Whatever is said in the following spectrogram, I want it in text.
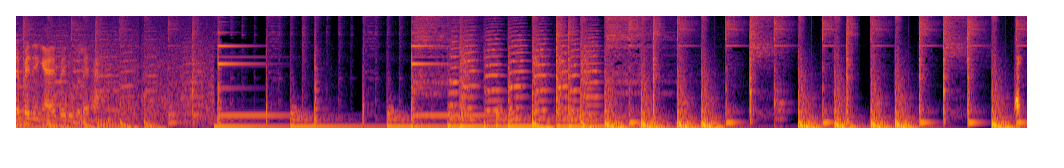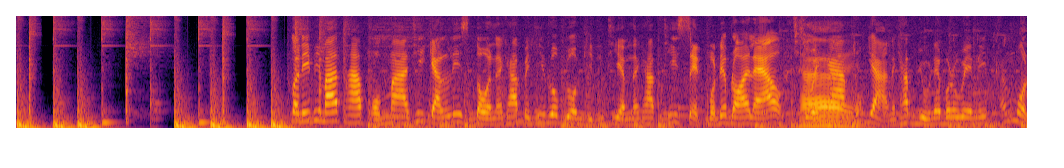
จะเป็นยังไงไปดูกันเลยฮะ ตอนนี้พี่มาร์ทพาผมมาที่ Gallery Stone นะครับ เป็นที่รวบรวมหินเทียมนะครับ ที่เสร็จหมดเรียบร้อยแล้ว ใช่สวยงามทุกอย่างนะครับ อยู่ในบริเวณนี้ทั้งหมด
